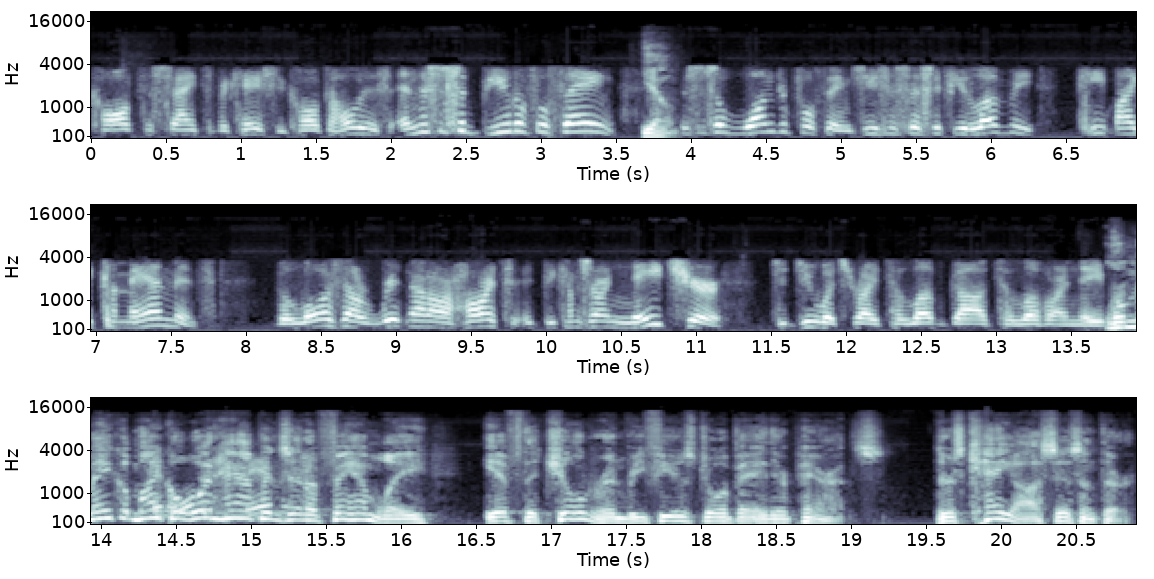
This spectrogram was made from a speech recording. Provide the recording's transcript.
called to sanctification, called to holiness, and this is a beautiful thing. Yeah. This is a wonderful thing. Jesus says, "If you love me, keep my commandments." The laws are written on our hearts. It becomes our nature to do what's right, to love God, to love our neighbor. Well, Michael, Michael what happens in a family if the children refuse to obey their parents? There's chaos, isn't there?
